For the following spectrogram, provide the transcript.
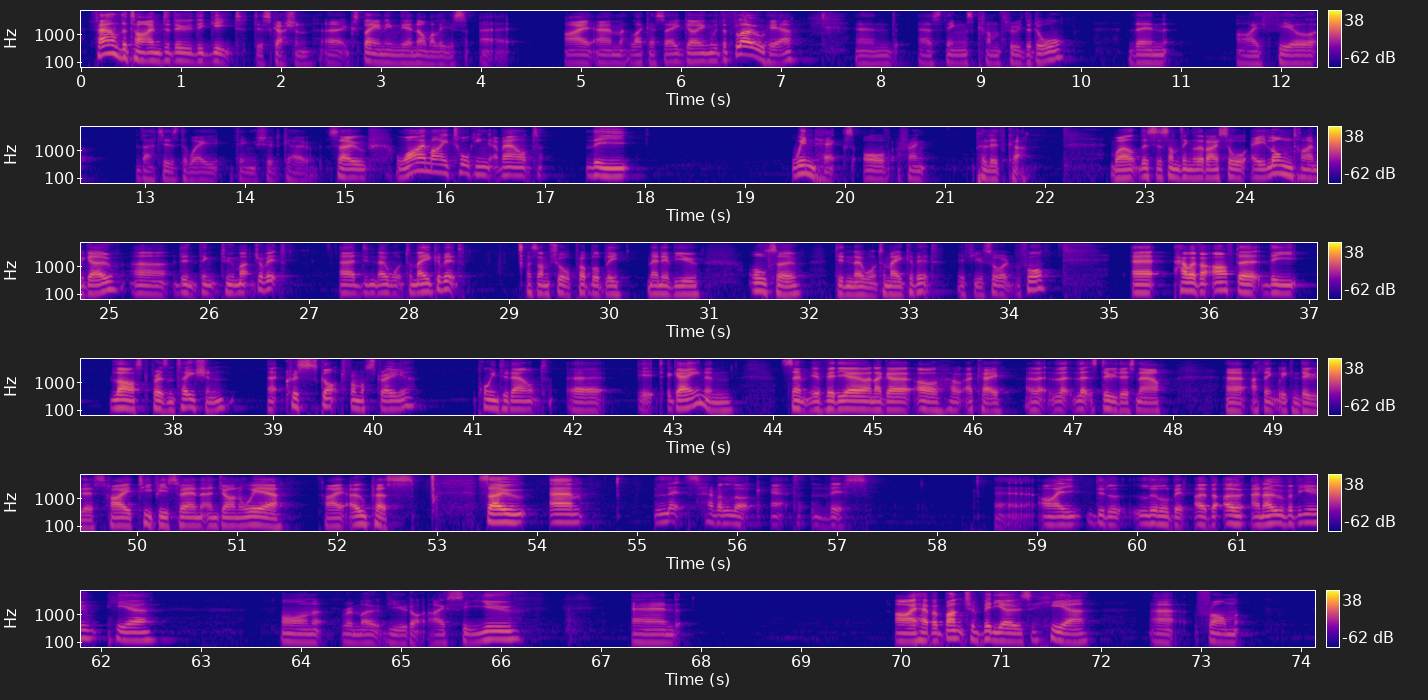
found the time to do the GEET discussion, uh, explaining the anomalies. Uh, I am, like I say, going with the flow here. And as things come through the door, then I feel that is the way things should go. So, why am I talking about the wind hex of Frank Polifka? Well, this is something that I saw a long time ago. Uh, didn't think too much of it. Uh, didn't know what to make of it, as I'm sure probably many of you also didn't know what to make of it if you saw it before. Uh, however, after the last presentation, uh, Chris Scott from Australia pointed out uh, it again and sent me a video, and I go, "Oh, okay, let, us do this now. Uh, I think we can do this." Hi, TP Sven and John Weir. Hi, Opus. So um, let's have a look at this. Uh, I did a little bit of an overview here on remoteview.icu and I have a bunch of videos here uh, from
